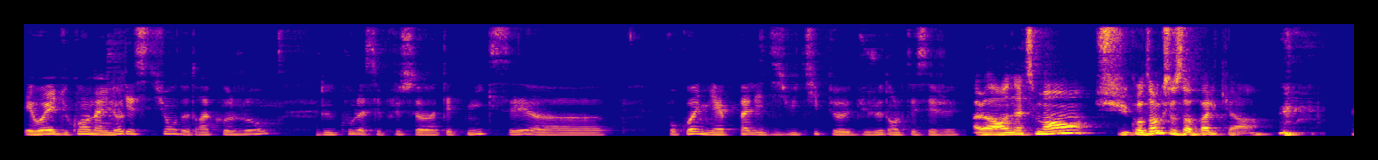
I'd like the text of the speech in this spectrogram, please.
Et ouais, du coup, on a une autre question de Dracojo. Du coup, là, c'est plus euh, technique. C'est euh, pourquoi il n'y a pas les 18 types euh, du jeu dans le TCG Alors honnêtement, je suis content que ce soit pas le cas. hein.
